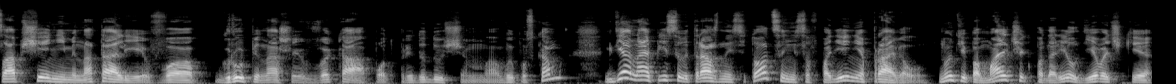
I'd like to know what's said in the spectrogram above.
сообщениями Натальи в группе нашей ВК под предыдущим э, выпуском, где она описывает разные ситуации несовпадения правил. Ну, типа, мальчик подарил девочке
